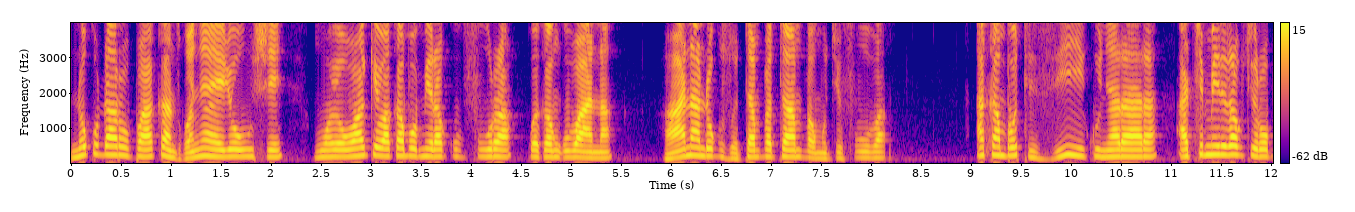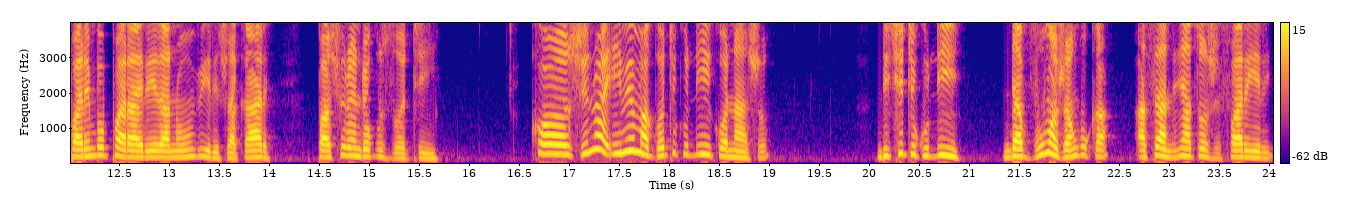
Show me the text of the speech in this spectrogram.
Nokudaro paakanzwa nyaya youshe mwoyo wake wakambomira kupfuura kwekanguvana haana ndokuzotamba-tamba muchifuva. Akamboti zii kunyarara achimirira kuti ropa rimbopararira nomuviri zvakare. Pashure ndokuzoti ko zvino imi magoti kudiiko nazvo? Ndichiti kudii ndabvuma zvanguka asi handinyatsozvifariri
